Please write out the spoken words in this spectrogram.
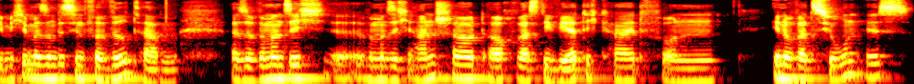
die mich immer so ein bisschen verwirrt haben. Also wenn man sich, äh, wenn man sich anschaut, auch was die Wertigkeit von Innovation ist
